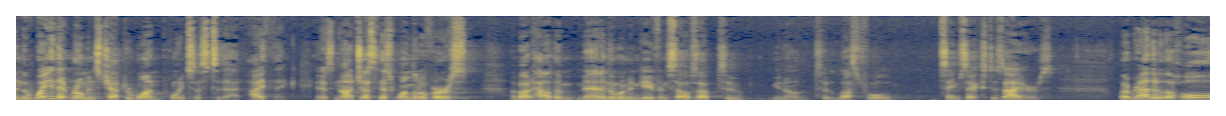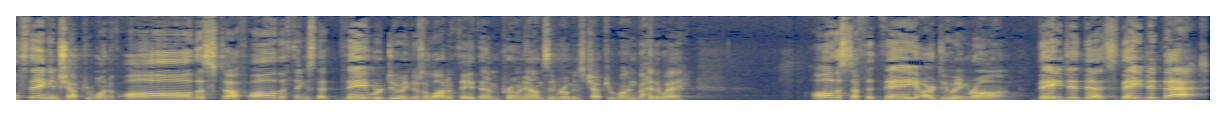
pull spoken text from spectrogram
And the way that Romans chapter 1 points us to that, I think, and it's not just this one little verse about how the men and the women gave themselves up to, you know, to lustful same-sex desires, but rather the whole thing in chapter 1 of all the stuff, all the things that they were doing. There's a lot of they them pronouns in Romans chapter 1, by the way. All the stuff that they are doing wrong. They did this, they did that.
